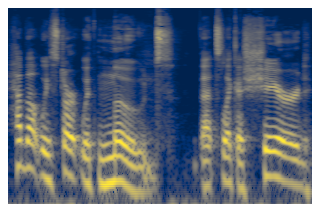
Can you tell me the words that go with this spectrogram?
how about we start with modes? That's like a shared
